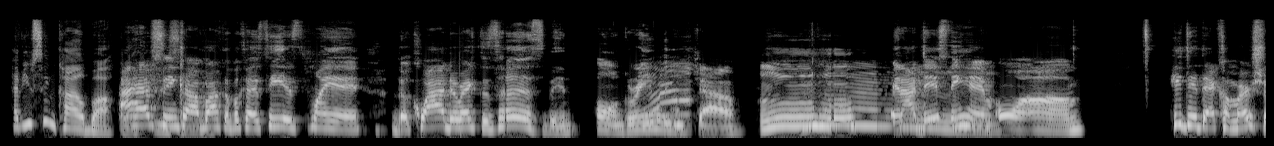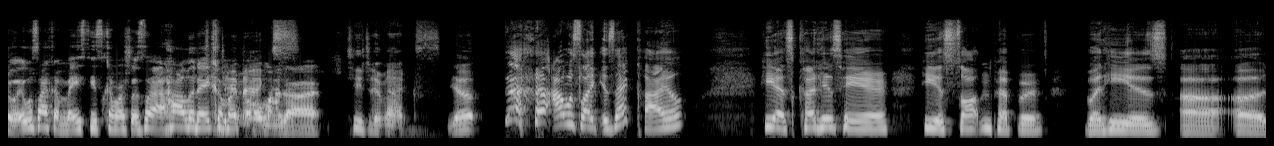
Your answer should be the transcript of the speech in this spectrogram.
have you seen Kyle Barker? I have seen Kyle Barker because he is playing the choir director's husband on Greenleaf Child. Mm-hmm. And I did see him Mm. on um he did that commercial. It was like a Macy's commercial. It's like a holiday commercial. Oh my god. TJ Maxx. Yep. I was like, is that Kyle? He has cut his hair. He is salt and pepper, but he is uh uh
